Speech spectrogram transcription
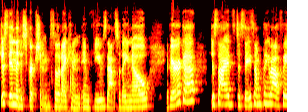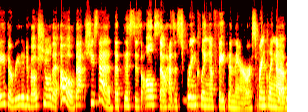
just in the description so that I can infuse that so they know if Erica decides to say something about faith or read a devotional that oh that she said that this is also has a sprinkling of faith in there or a sprinkling yeah. of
